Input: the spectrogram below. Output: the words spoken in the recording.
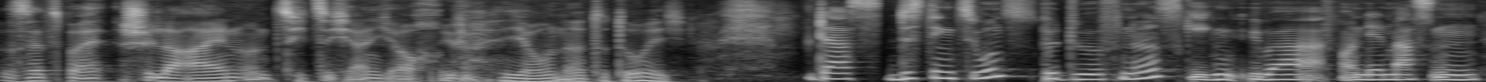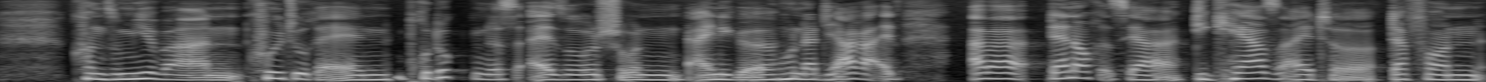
das setzt bei Schiller ein und zieht sich eigentlich auch über Jahrhunderte durch das Distinktionsbedürfnis gegenüber von den Massen konsumierbaren kulturellen Produkten ist also schon einige hundert Jahre alt. Aber dennoch ist ja die Kehrseite davon,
